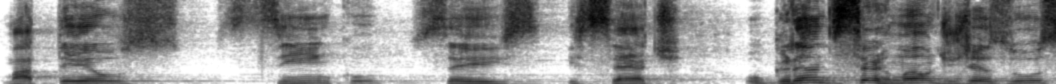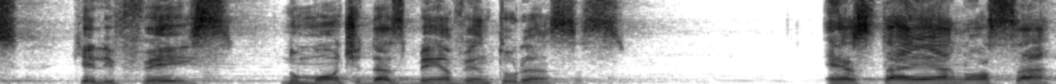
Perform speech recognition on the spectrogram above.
Mateus 5, 6 e 7. O grande sermão de Jesus que ele fez no Monte das Bem-aventuranças. Esta é a nossa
